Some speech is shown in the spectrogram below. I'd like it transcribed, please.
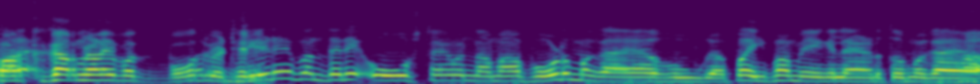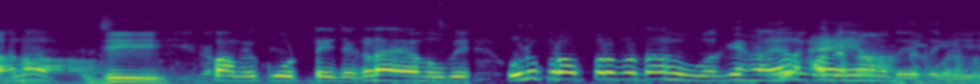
ਪਰਖ ਕਰਨ ਵਾਲੇ ਬਹੁਤ ਬੈਠੇ ਨੇ। ਜਿਹੜੇ ਬੰਦੇ ਨੇ ਉਸ ਟਾਈਮ ਨਵਾਂ ਫੋਰਡ ਮੰਗਾਇਆ ਹੋਊਗਾ ਭਾਈ ਭਾਵੇਂ ਇੰਗਲੈਂਡ ਤੋਂ ਮੰਗਾਇਆ ਹਨਾ। ਜੀ। ਭਾਵੇਂ ਕੋਟੇ ਚ ਖੜਾਇਆ ਹੋਵੇ ਉਹਨੂੰ ਪ੍ਰੋਪਰ ਪਤਾ ਹੋਊਗਾ ਕਿ ਹਾਂ ਯਾਰ ਐ ਆਉਂਦੇ ਸੀਗੇ।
